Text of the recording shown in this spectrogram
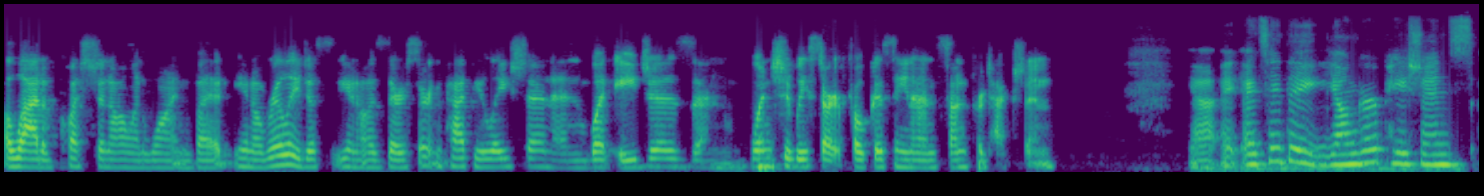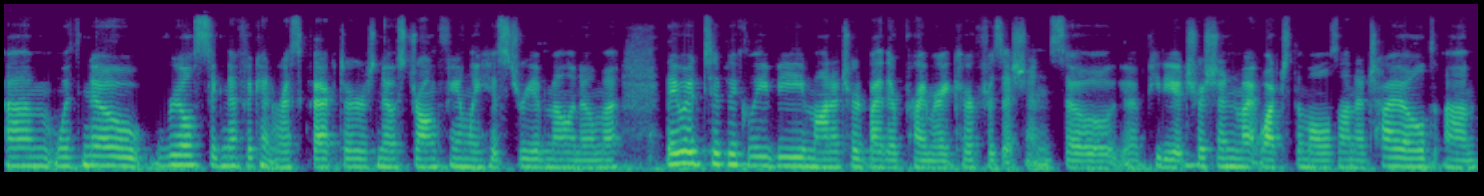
a lot of question all in one but you know really just you know is there a certain population and what ages and when should we start focusing on sun protection Yeah, I'd say the younger patients um, with no real significant risk factors, no strong family history of melanoma, they would typically be monitored by their primary care physician. So, a pediatrician might watch the moles on a child. Um,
